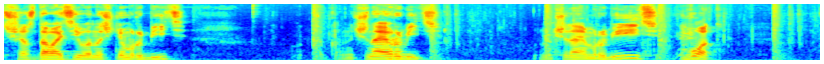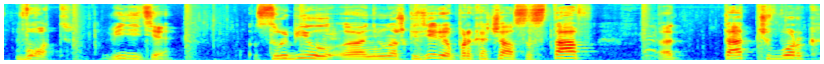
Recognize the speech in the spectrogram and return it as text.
Сейчас давайте его начнем рубить. Так, начинаю рубить. Начинаем рубить. Вот. Вот. Видите? Срубил э, немножко дерева, прокачался став, э, touchwork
